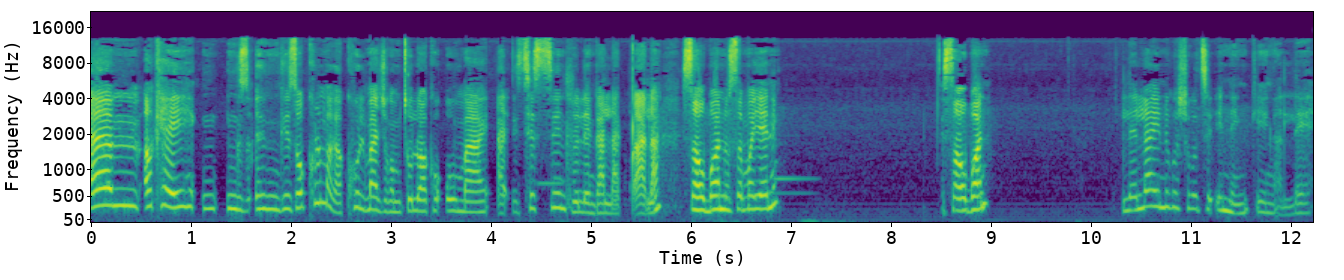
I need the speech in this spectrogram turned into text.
um okay ngiz- ngizokhuluma kakhulu manje ngomculo wakho uma sesindlule ngalaqala sawubona usemoyeni? Sawubona? Le line kusho ukuthi inenkinga le.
